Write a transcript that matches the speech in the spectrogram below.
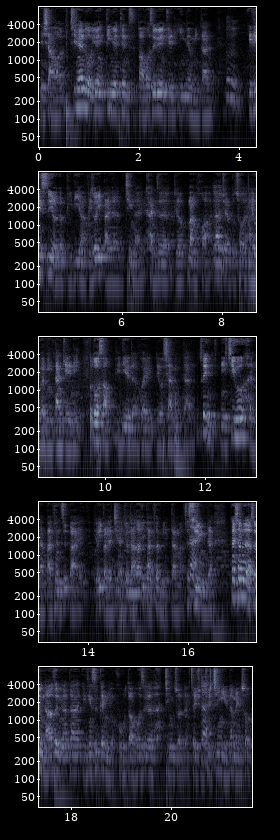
你想哦，今天如果愿意订阅电子报，或是愿意给你 email 名单。嗯，一定是有一个比例嘛，比如说一百个人进来看这个，比如漫画，那觉得不错的，留个名单给你，有多少比例的人会留下名单？所以你几乎很难百分之百，有一百人进来就拿到一百份名单嘛，这是名单。但相对来说，你拿到这名单，当然一定是跟你有互动，或是很精准的这群去经营，那没错。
